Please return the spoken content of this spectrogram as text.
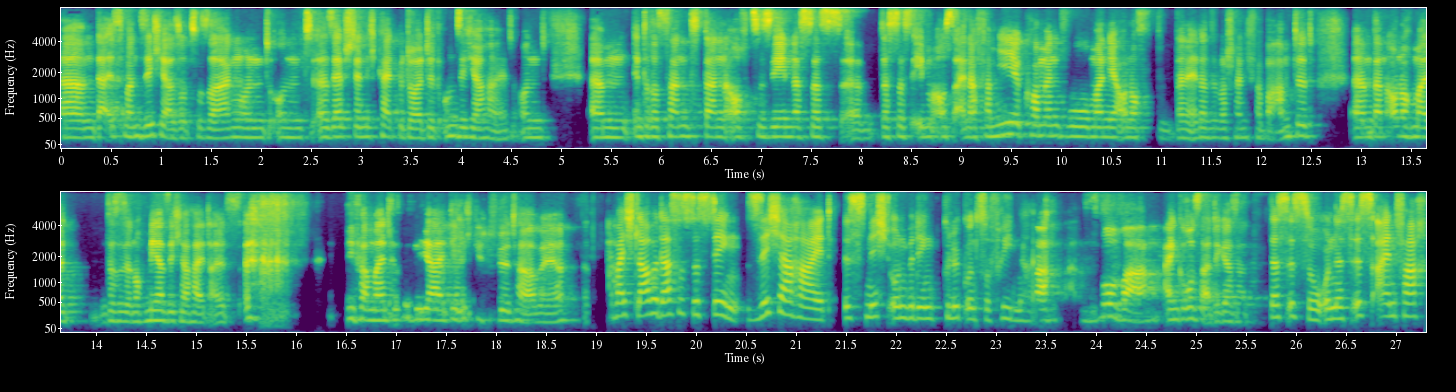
ähm, da ist man sicher sozusagen und, und äh, Selbstständigkeit bedeutet Unsicherheit. Und ähm, interessant dann auch zu sehen, dass das, äh, dass das eben aus einer Familie kommend, wo man ja auch noch, deine Eltern sind wahrscheinlich verbeamtet, ähm, dann auch noch mal, das ist ja noch mehr Sicherheit als die vermeintliche Sicherheit, die ich gespürt habe, ja. Aber ich glaube, das ist das Ding. Sicherheit ist nicht unbedingt Glück und Zufriedenheit. Ach, so war. Ein großartiger Satz. Das ist so. Und es ist einfach,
